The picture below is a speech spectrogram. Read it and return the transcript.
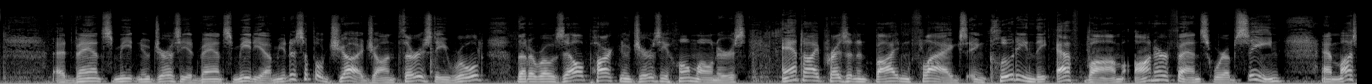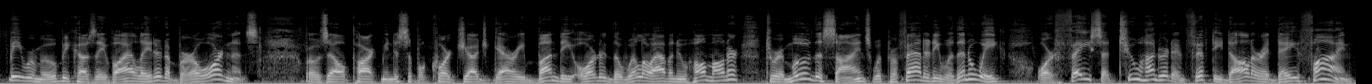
Advance Meet New Jersey Advance Media. A municipal judge on Thursday ruled that a Roselle Park, New Jersey homeowner's anti-President Biden flags, including the F-bomb on her fence, were obscene and must be removed because they violated a borough ordinance. Roselle Park Municipal Court Judge Gary Bundy ordered the Willow Avenue homeowner to remove the signs with profanity within a week or face a $250 a day fine.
